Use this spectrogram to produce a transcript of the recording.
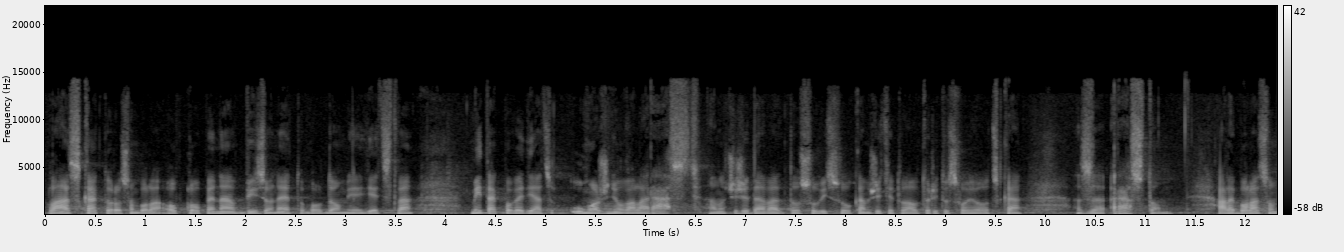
Láska, ktorou som bola obklopená v Bizone, to bol dom jej detstva, mi tak povediac umožňovala rásť. Ano, čiže dáva do súvisu okamžite tú autoritu svojho ocka s rastom. Ale bola som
